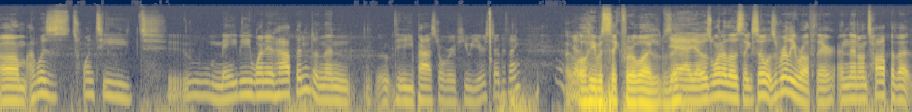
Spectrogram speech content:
Um, I was 22 maybe when it happened, and then he passed over a few years, type of thing. Yeah. Oh, he was sick for a while. Was yeah, yeah, it was one of those things. So it was really rough there. And then on top of that,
